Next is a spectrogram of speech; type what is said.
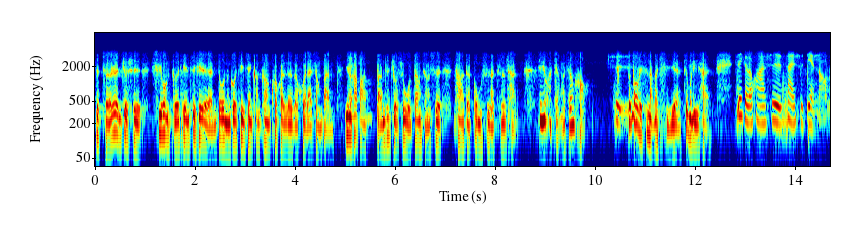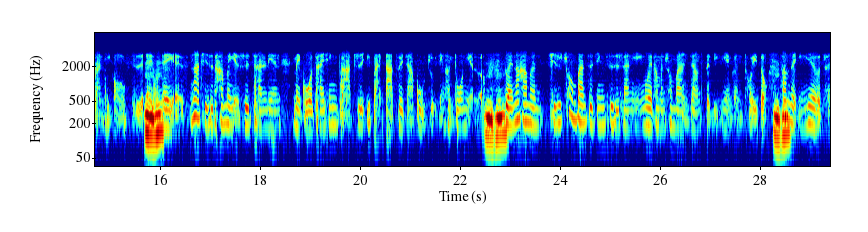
的责任就是希望隔天这些人都能够健健康康、快快乐乐的回来上班，因为他把百分之九十五当成是他的公司的资产。这句话讲的真好。是，这到底是哪个企业这么厉害？这个的话是赛事电脑软体公司 SAS，那其实他们也是蝉联美国财新杂志一百大最佳雇主已经很多年了。嗯哼，对，那他们其实创办至今四十三年，因为他们创办人这样子的理念跟推动，嗯、他们的营业额成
